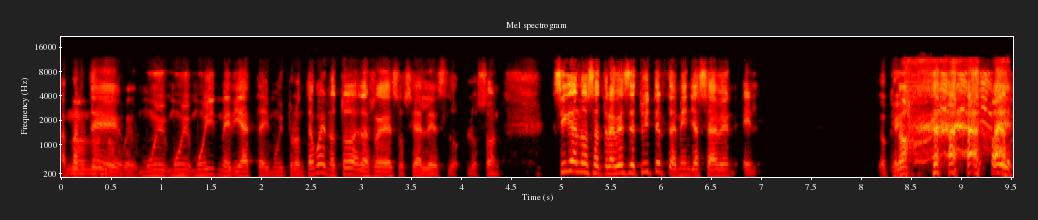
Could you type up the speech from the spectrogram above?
aparte, no muy, muy, muy inmediata y muy pronta. Bueno, todas las redes sociales lo, lo son. Síganos a través de Twitter, también ya saben, el... No. Oye,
